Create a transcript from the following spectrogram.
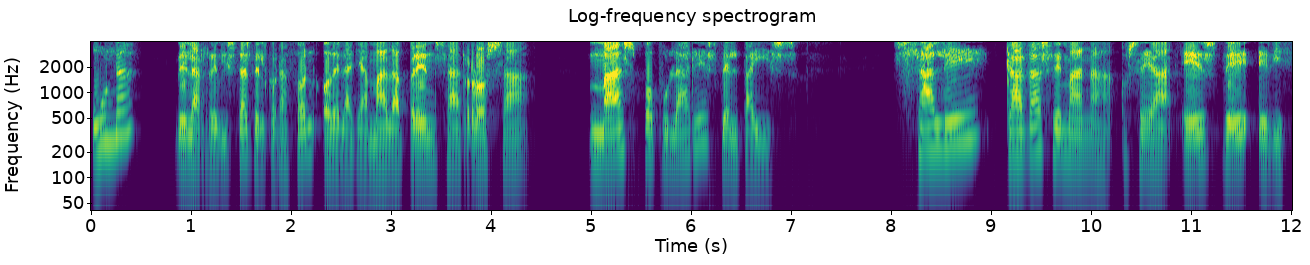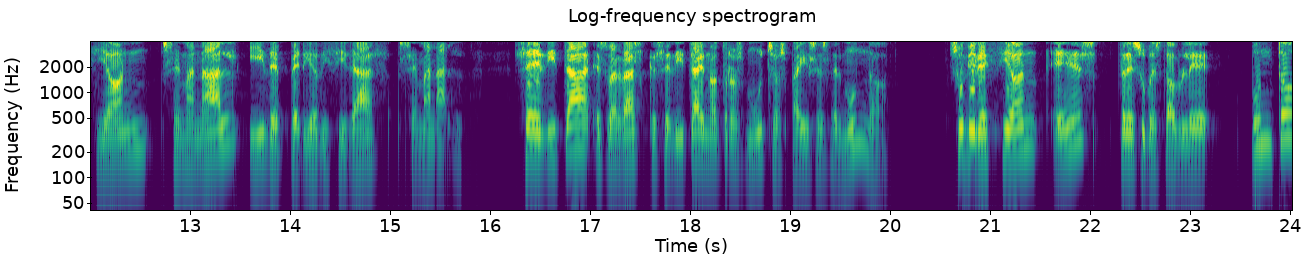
una de las revistas del corazón o de la llamada prensa rosa más populares del país. Sale cada semana, o sea, es de edición semanal y de periodicidad semanal. Se edita, es verdad que se edita en otros muchos países del mundo. Su dirección es www.hola.com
